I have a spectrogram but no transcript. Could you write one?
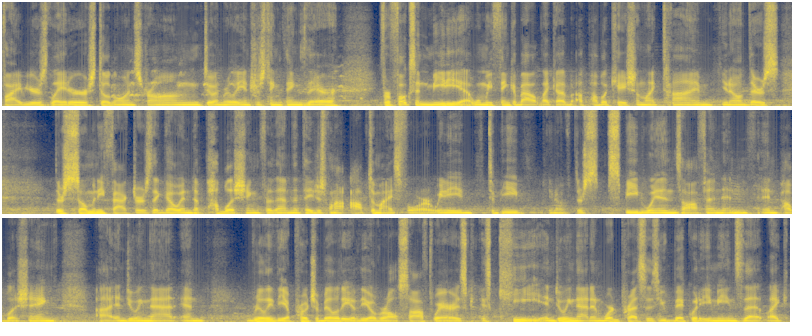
five years later, still going strong, doing really interesting things there. For folks in media, when we think about like a, a publication like Time, you know, there's there's so many factors that go into publishing for them that they just want to optimize for. We need to be, you know, there's speed wins often in in publishing, uh, in doing that, and really the approachability of the overall software is, is key in doing that. And WordPress's ubiquity means that like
